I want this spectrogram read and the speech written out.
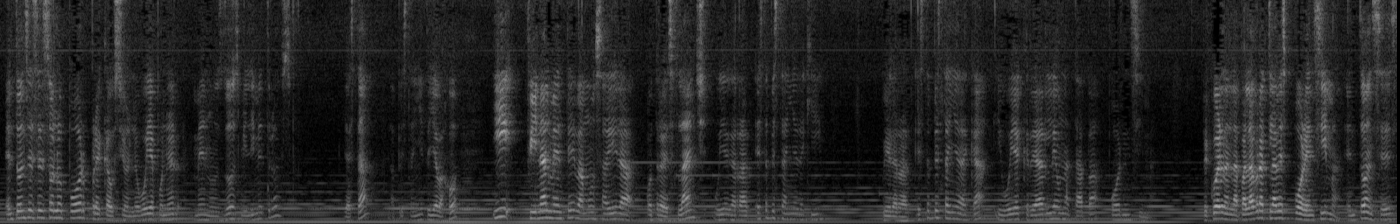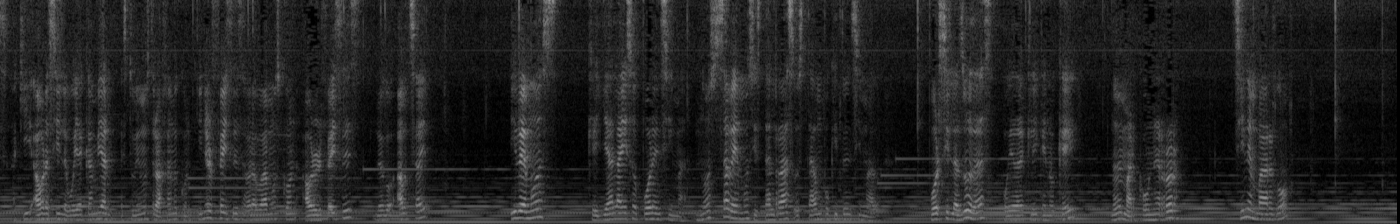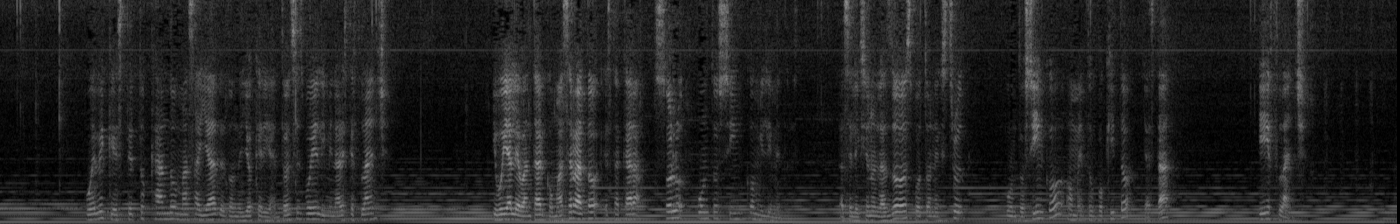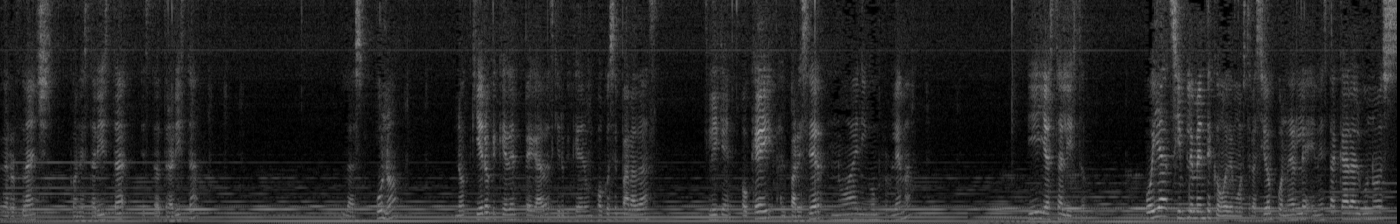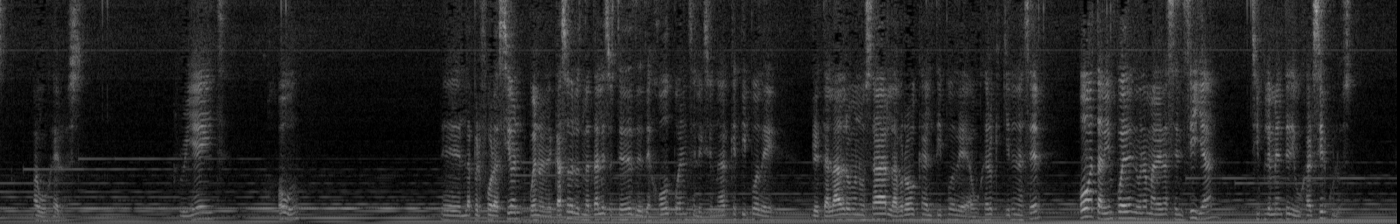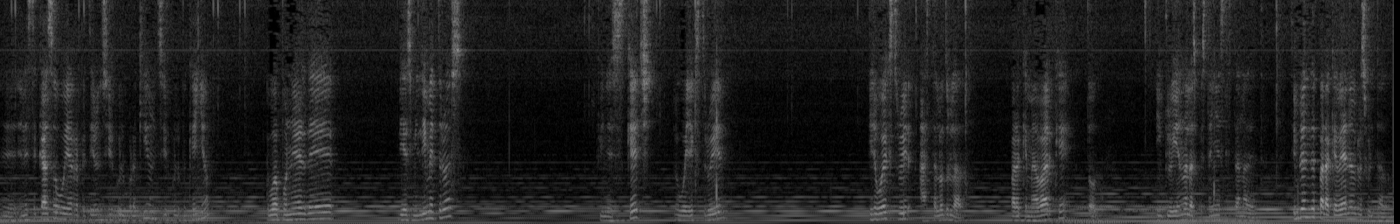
Entonces es solo por precaución. Le voy a poner menos 2 milímetros. Ya está, la pestañita ya bajó. Y finalmente vamos a ir a otra vez flange. Voy a agarrar esta pestaña de aquí. Voy a agarrar esta pestaña de acá y voy a crearle una tapa por encima. Recuerden, la palabra clave es por encima. Entonces, aquí ahora sí le voy a cambiar. Estuvimos trabajando con inner faces, ahora vamos con outer faces, luego outside. Y vemos que ya la hizo por encima. No sabemos si está al ras o está un poquito encimado. Por si las dudas, voy a dar clic en OK. No me marcó un error. Sin embargo, puede que esté tocando más allá de donde yo quería. Entonces voy a eliminar este flange y voy a levantar como hace rato esta cara solo 0.5 milímetros. La selecciono las dos, botón extrude, 0.5, aumento un poquito, ya está. Y flange. Con esta arista, esta otra arista. Las 1, no quiero que queden pegadas, quiero que queden un poco separadas. Clic en OK, al parecer no hay ningún problema y ya está listo. Voy a simplemente como demostración ponerle en esta cara algunos agujeros. Create hole. Eh, la perforación, bueno, en el caso de los metales ustedes desde hole pueden seleccionar qué tipo de, de taladro van a usar, la broca, el tipo de agujero que quieren hacer. O también pueden de una manera sencilla simplemente dibujar círculos. Eh, en este caso voy a repetir un círculo por aquí, un círculo pequeño. Lo voy a poner de 10 milímetros Finish Sketch, lo voy a extruir y lo voy a extruir hasta el otro lado para que me abarque todo, incluyendo las pestañas que están adentro, simplemente para que vean el resultado.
